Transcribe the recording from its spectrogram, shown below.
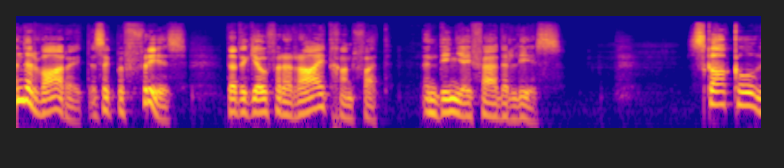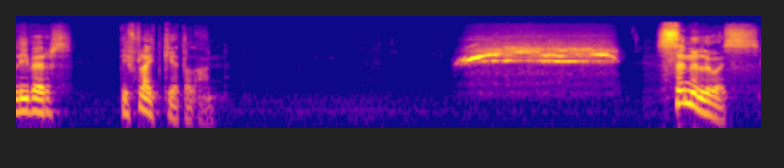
Inderwaarheid is ek bevrees dat ek jou vir 'n ride gaan vat indien jy verder lees. Skakel liewers die fluitketel aan. Sinneloos.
